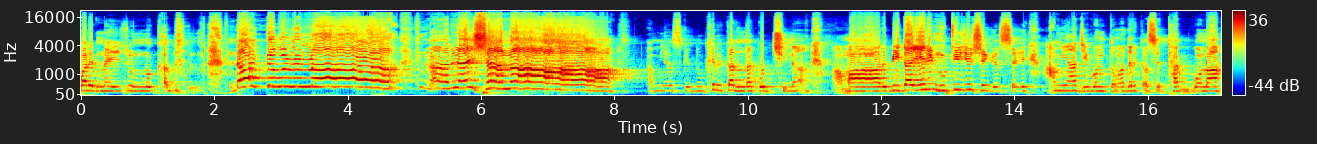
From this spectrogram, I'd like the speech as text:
পারেন না, এই জন্য কাঁদেন। ডাকতে বললেন, না না আমি আজকে দুঃখের কান্না করছি না। আমার বিদায়ের নোটিশ এসে গেছে। আমি আজীবন তোমাদের কাছে থাকব না।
